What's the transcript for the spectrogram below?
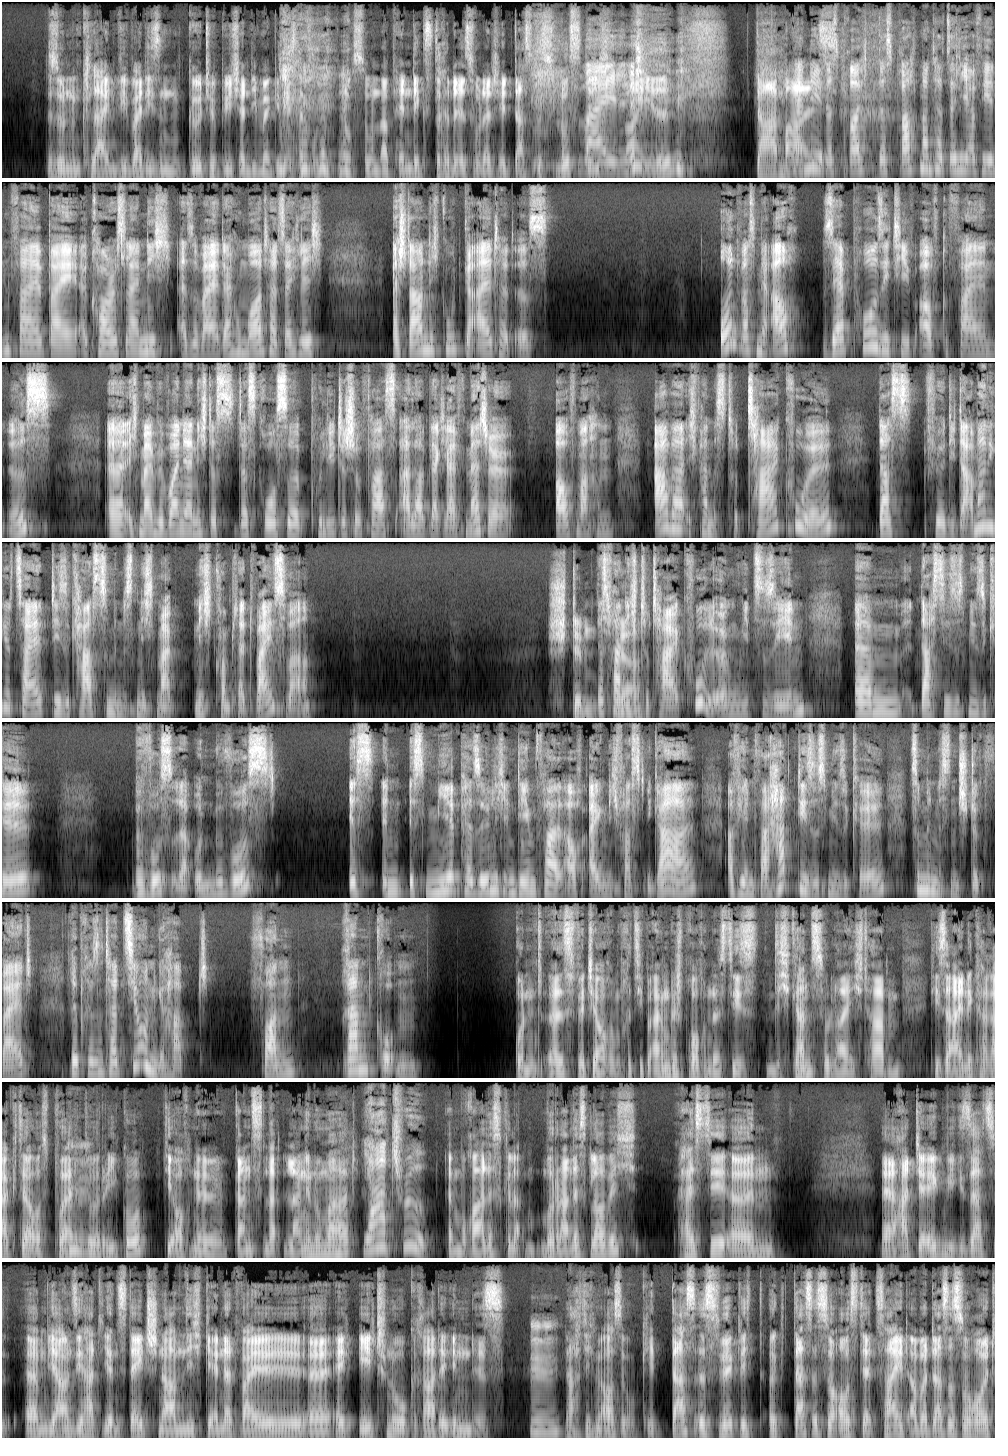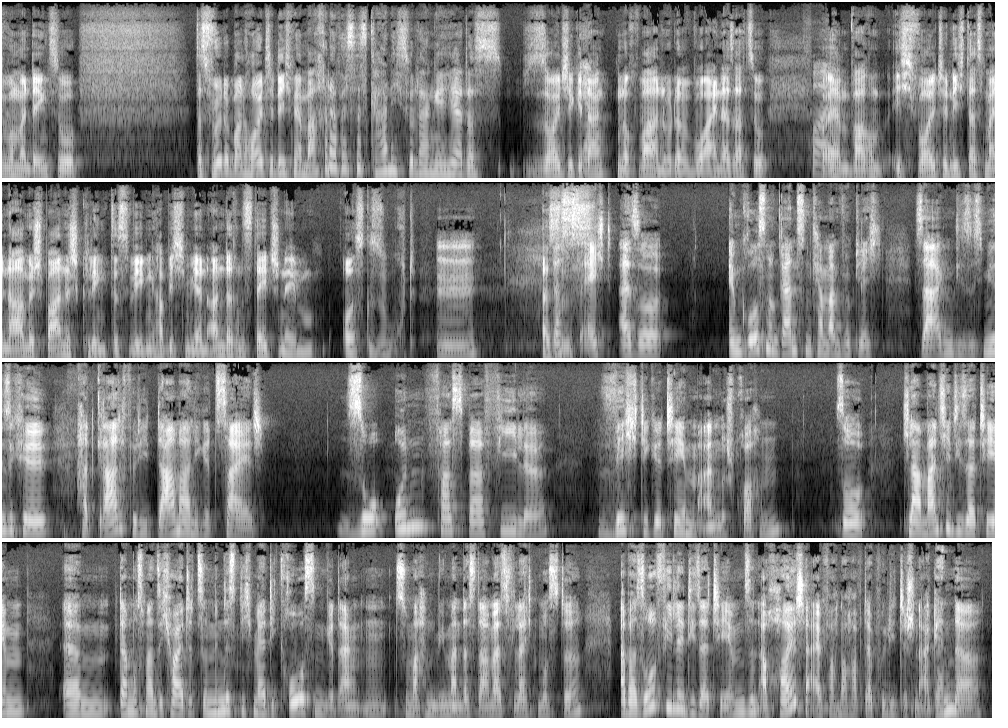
so einen kleinen, wie bei diesen Goethe-Büchern, die man gelesen hat, wo hinten noch so ein Appendix drin ist, wo dann steht, das ist lustig, Weil. weil, damals. Ja, nee, das braucht, das braucht man tatsächlich auf jeden Fall bei A Chorus Line nicht. Also weil der Humor tatsächlich erstaunlich gut gealtert ist. Und was mir auch sehr positiv aufgefallen ist, äh, ich meine, wir wollen ja nicht das, das große politische Fass aller Black Lives Matter aufmachen, aber ich fand es total cool, dass für die damalige Zeit diese Cast zumindest nicht mal nicht komplett weiß war. Stimmt. Das fand ja. ich total cool irgendwie zu sehen, ähm, dass dieses Musical bewusst oder unbewusst ist, in, ist mir persönlich in dem Fall auch eigentlich fast egal. Auf jeden Fall hat dieses Musical zumindest ein Stück weit Repräsentation gehabt von Randgruppen. Und äh, es wird ja auch im Prinzip angesprochen, dass die es nicht ganz so leicht haben. Dieser eine Charakter aus Puerto Rico, die auch eine ganz la lange Nummer hat, Ja, true. äh, Morales, Morales glaube ich, heißt sie, ähm, er hat ja irgendwie gesagt, ähm, ja, und sie hat ihren Stage-Namen nicht geändert, weil äh, Ethno gerade in ist. Da dachte ich mir auch so, okay, das ist wirklich, äh, das ist so aus der Zeit, aber das ist so heute, wo man denkt so, das würde man heute nicht mehr machen, aber es ist gar nicht so lange her, dass solche Gedanken noch waren. Oder wo einer sagt so, ähm, warum, ich wollte nicht, dass mein Name Spanisch klingt, deswegen habe ich mir einen anderen Stage-Name ausgesucht. Also Mhm. Das ist echt, also im Großen und Ganzen kann man wirklich sagen, dieses Musical hat gerade für die damalige Zeit so unfassbar viele wichtige Themen angesprochen. So, klar, manche dieser Themen, ähm, da muss man sich heute zumindest nicht mehr die großen Gedanken zu machen, wie man das damals vielleicht musste. Aber so viele dieser Themen sind auch heute einfach noch auf der politischen Agenda.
